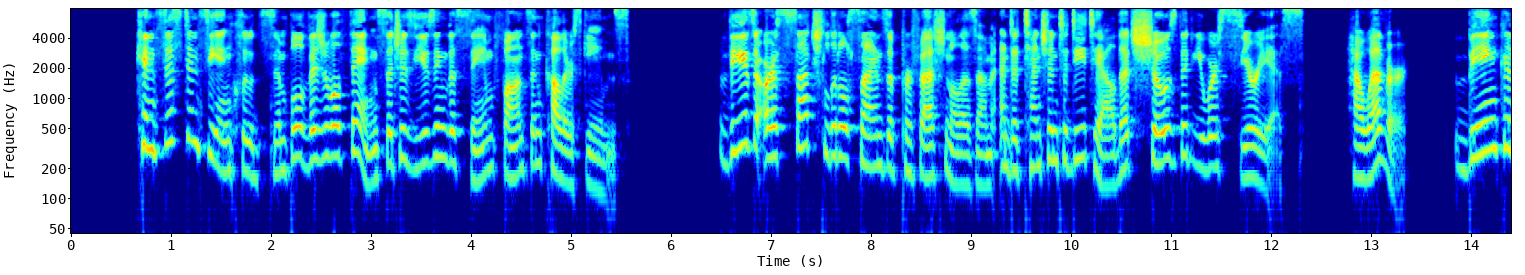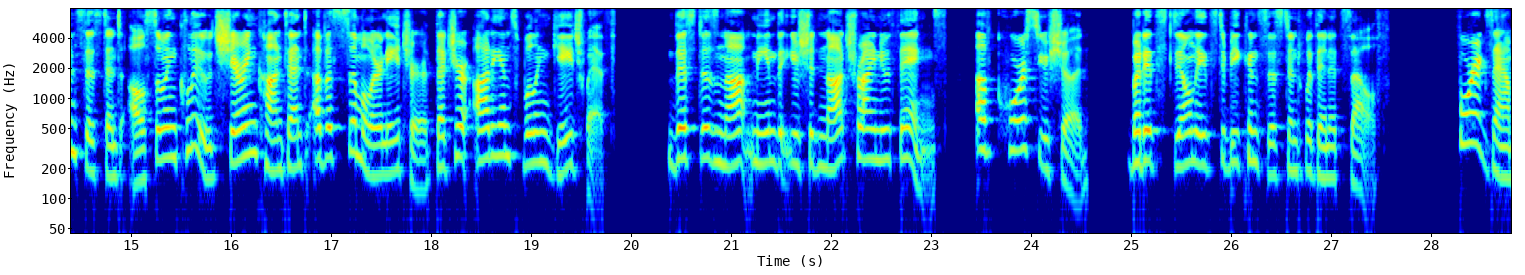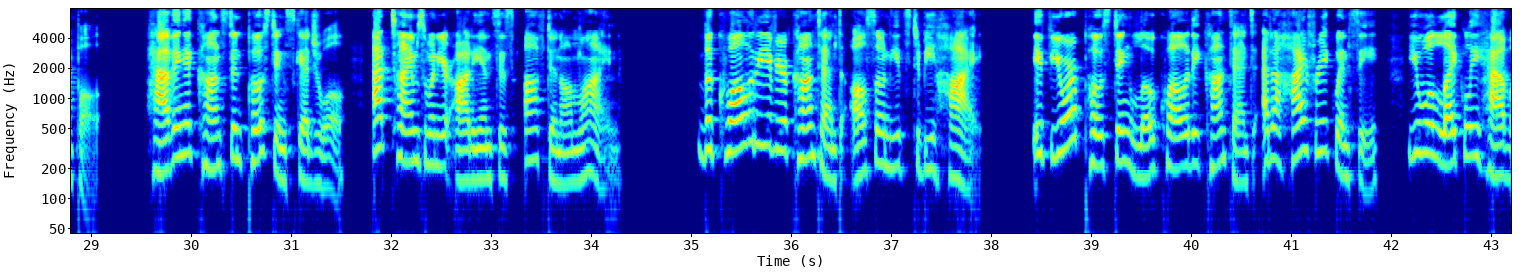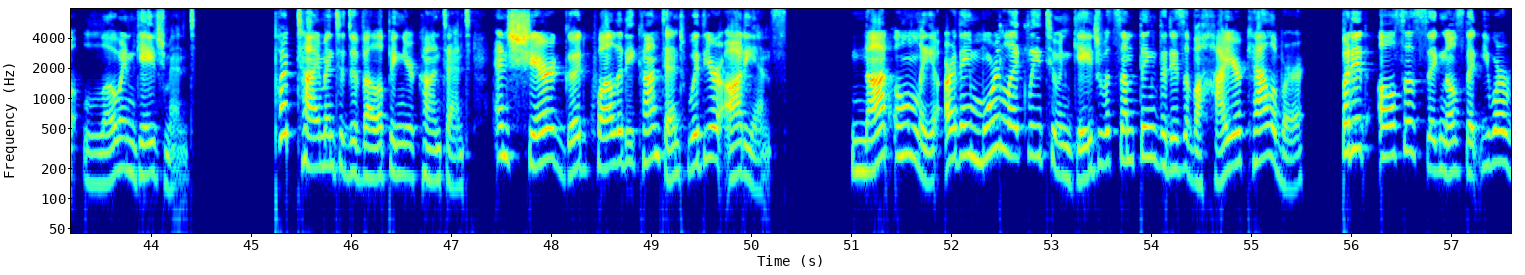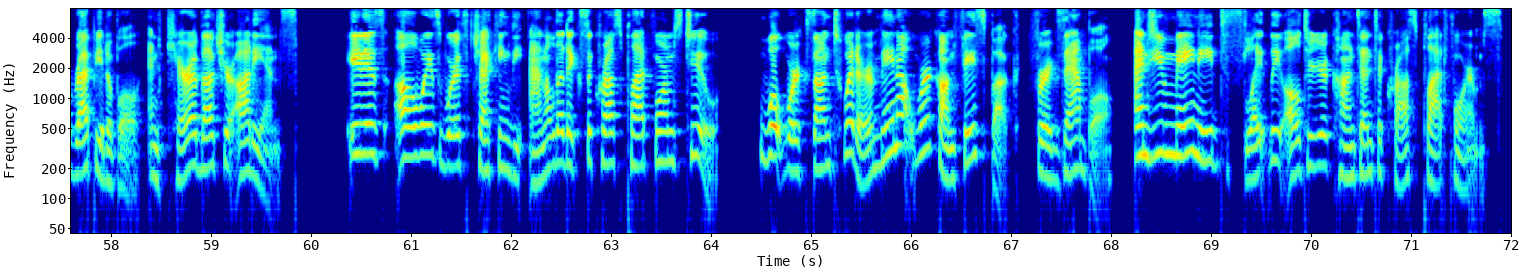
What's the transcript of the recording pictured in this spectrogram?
Consistency includes simple visual things such as using the same fonts and color schemes. These are such little signs of professionalism and attention to detail that shows that you are serious. However, being consistent also includes sharing content of a similar nature that your audience will engage with. This does not mean that you should not try new things. Of course you should, but it still needs to be consistent within itself. For example, having a constant posting schedule at times when your audience is often online. The quality of your content also needs to be high. If you're posting low quality content at a high frequency, you will likely have low engagement. Put time into developing your content and share good quality content with your audience. Not only are they more likely to engage with something that is of a higher caliber, but it also signals that you are reputable and care about your audience. It is always worth checking the analytics across platforms too. What works on Twitter may not work on Facebook, for example, and you may need to slightly alter your content across platforms.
